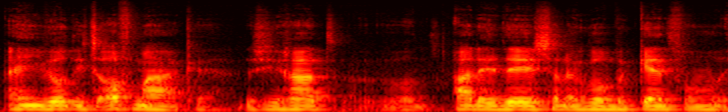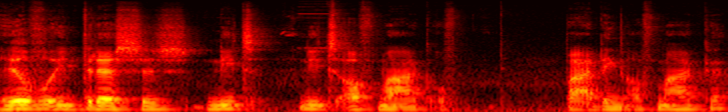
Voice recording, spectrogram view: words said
en je wilt iets afmaken. Dus je gaat, want ADD staan ook wel bekend van heel veel interesses, niets, niets afmaken of een paar dingen afmaken.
